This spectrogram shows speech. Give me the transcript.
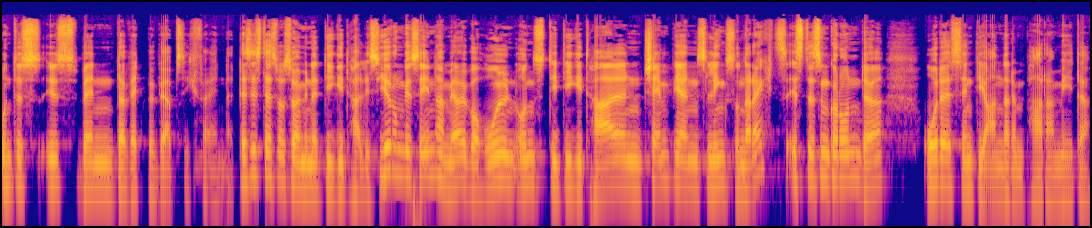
Und das ist, wenn der Wettbewerb sich verändert. Das ist das, was wir in der Digitalisierung gesehen haben. Ja, überholen uns die digitalen Champions links und rechts. Ist das ein Grund? Ja? Oder es sind die anderen Parameter.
